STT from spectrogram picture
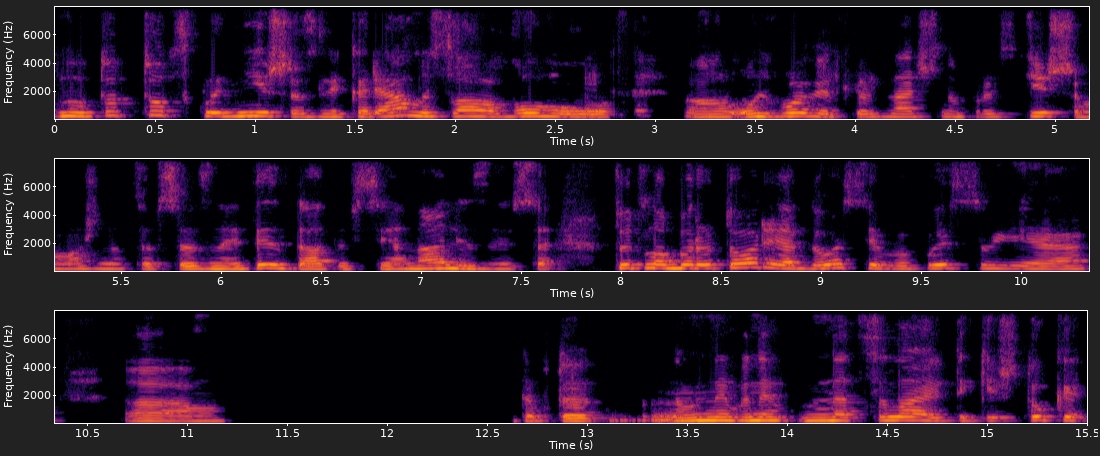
ну тут, тут складніше з лікарями. Слава Богу, е, у Львові це значно простіше. Можна це все знайти, здати всі аналізи. і все. Тут лабораторія досі виписує. ем, Тобто вони, вони надсилають такі штуки,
